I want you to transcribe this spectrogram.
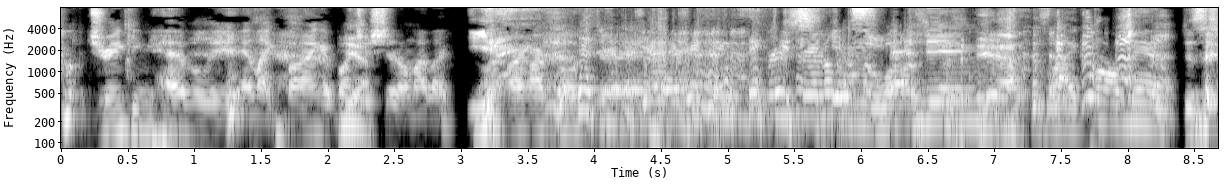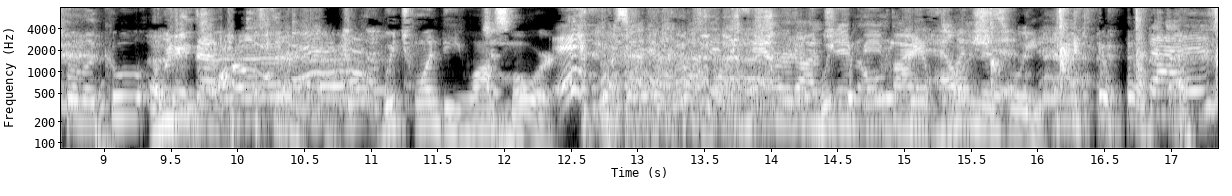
drinking heavily and like buying a bunch Yeah. of shit on my like Yeah. our, our posters. Yeah, everything that you see on the wall. Spending. Yeah. It's like, oh man, does this one look cool? We need that poster. Well, which one do you want Just- more? hammered on we Jim can Beam only buying get hella one this shit. week. that is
